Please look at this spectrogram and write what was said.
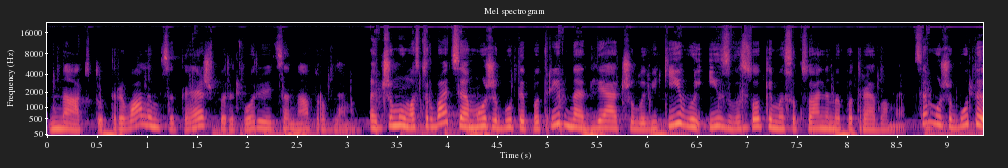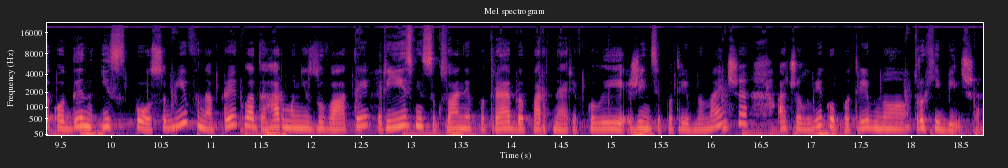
надто тривалим, це теж перетворюється на проблему. Е, Чому мастурбація може бути потрібна для чоловіків із високими сексуальними потребами? Це може бути один із способів, наприклад, гармонізувати різні сексуальні потреби партнерів, коли жінці потрібно менше, а чоловіку потрібно трохи більше.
